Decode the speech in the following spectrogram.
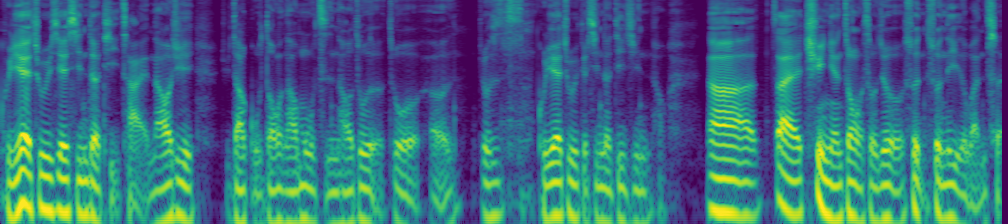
create 出一些新的题材，然后去去找股东，然后募资，然后做做呃，就是 create 出一个新的基金。”好，那在去年中的时候就顺顺利的完成。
